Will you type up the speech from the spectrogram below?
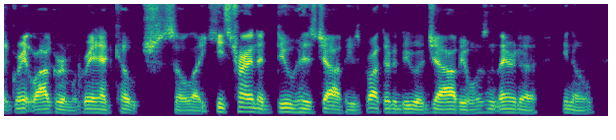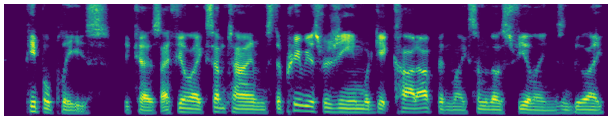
A great locker room, a great head coach. So like he's trying to do his job. He was brought there to do a job. He wasn't there to, you know, people please because I feel like sometimes the previous regime would get caught up in like some of those feelings and be like,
